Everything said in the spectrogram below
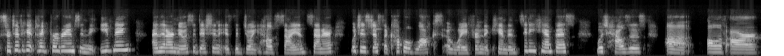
certificate type programs in the evening. And then our newest addition is the Joint Health Science Center, which is just a couple blocks away from the Camden City campus, which houses uh, all of our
